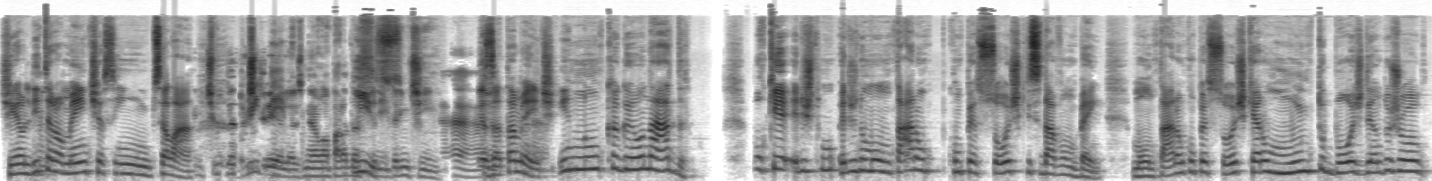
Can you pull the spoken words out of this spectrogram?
Tinha literalmente, assim, sei lá. Um time de estrelas, né? Uma parada assim, Isso. assim, Dream Team. Exatamente. E nunca ganhou nada. Porque eles, eles não montaram com pessoas que se davam bem. Montaram com pessoas que eram muito boas dentro do jogo.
